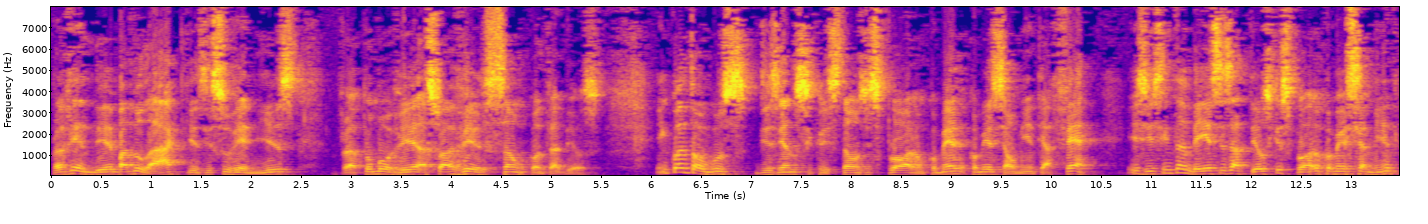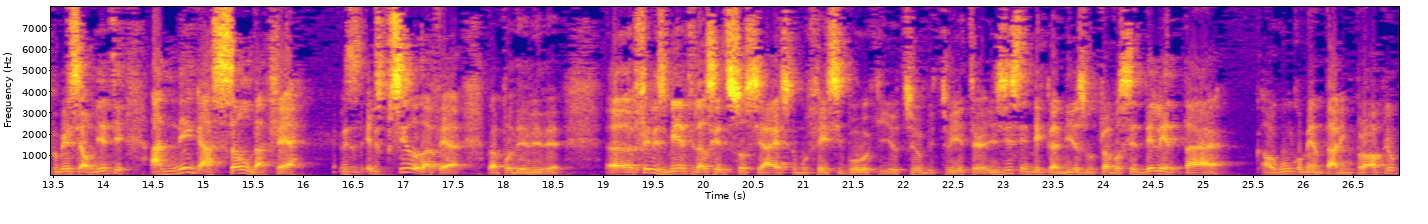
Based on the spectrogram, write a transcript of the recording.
para vender badulaques e souvenirs para promover a sua aversão contra Deus. Enquanto alguns, dizendo-se cristãos, exploram comer comercialmente a fé, existem também esses ateus que exploram comercialmente, comercialmente a negação da fé. Eles, eles precisam da fé para poder viver. Uh, felizmente, nas redes sociais como Facebook, YouTube, Twitter, existem mecanismos para você deletar algum comentário impróprio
